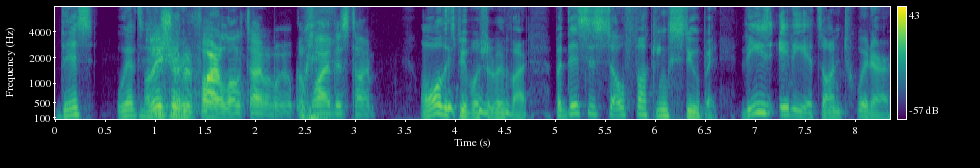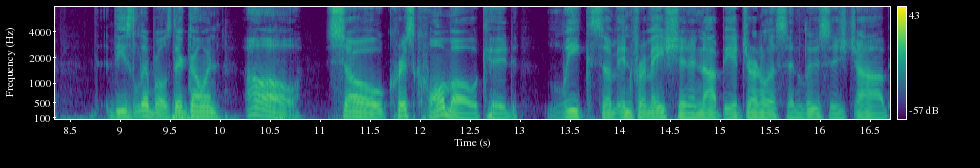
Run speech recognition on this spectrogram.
This we have to well, they should have been fired a long time ago. But why this time? All these people should have been fired. But this is so fucking stupid. These idiots on Twitter, these liberals, they're going, oh, so Chris Cuomo could leak some information and not be a journalist and lose his job,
